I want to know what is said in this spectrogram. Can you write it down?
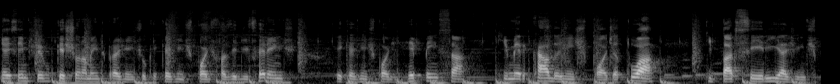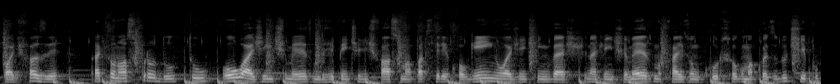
e aí sempre fica o questionamento pra gente o que, que a gente pode fazer diferente? O que, que a gente pode repensar, que mercado a gente pode atuar, que parceria a gente pode fazer para que o nosso produto ou a gente mesmo, de repente a gente faça uma parceria com alguém ou a gente investe na gente mesmo, faz um curso, alguma coisa do tipo,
